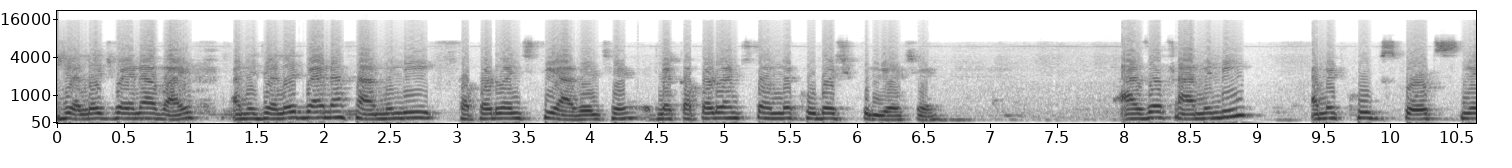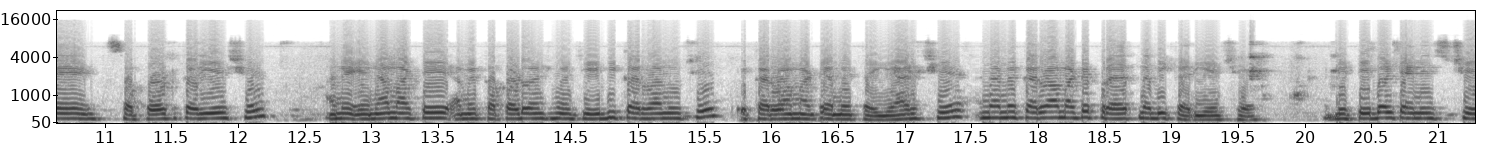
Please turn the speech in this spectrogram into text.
જલેશભાઈના વાઈફ અને જલેશભાઈના ફેમિલી કપડવંજથી આવેલ છે. એટલે કપડવંજ તો અમને ખૂબ જ પ્રિય છે. એઝ અ ફેમિલી અમે ખૂબ સ્પોર્ટ્સને સપોર્ટ કરીએ છીએ અને એના માટે અમે કપડવંશમાં જે બી કરવાનું છે, એ કરવા માટે અમે તૈયાર છીએ અને અમે કરવા માટે પ્રયત્ન બી કરીએ છીએ. એટલે ટેબલ ટેનિસ છે,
